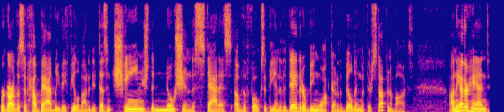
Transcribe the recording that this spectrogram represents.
regardless of how badly they feel about it. It doesn't change the notion, the status of the folks at the end of the day that are being walked out of the building with their stuff in a box. On the other hand,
